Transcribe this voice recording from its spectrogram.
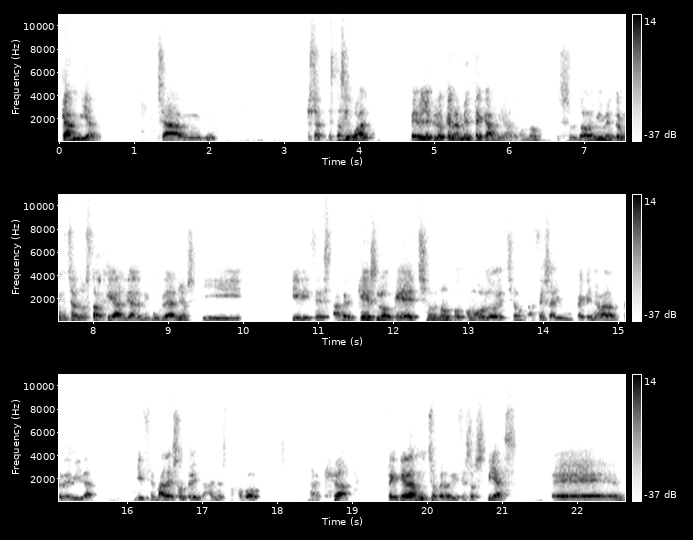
cambia. O sea, mm, o sea, estás igual, pero yo creo que la mente cambia algo, ¿no? Sobre todo a mí me entró mucha nostalgia al día de mi cumpleaños y y dices, a ver qué es lo que he hecho, ¿no? ¿Cómo lo he hecho? Haces ahí un pequeño balance de vida y dices, vale, son 30 años, tampoco te queda mucho, pero dices, hostias, eh,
